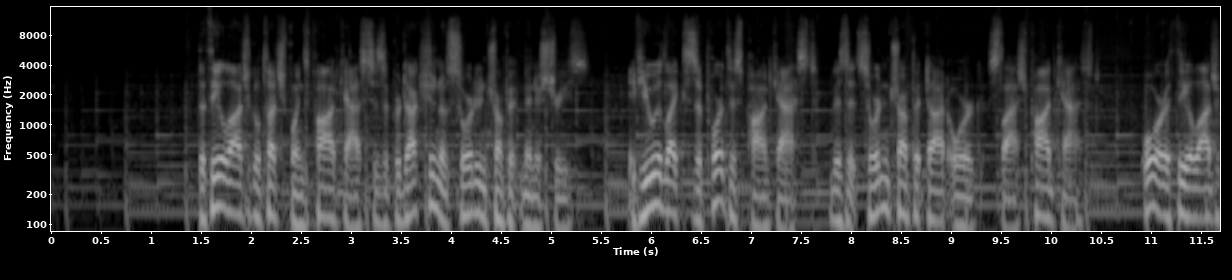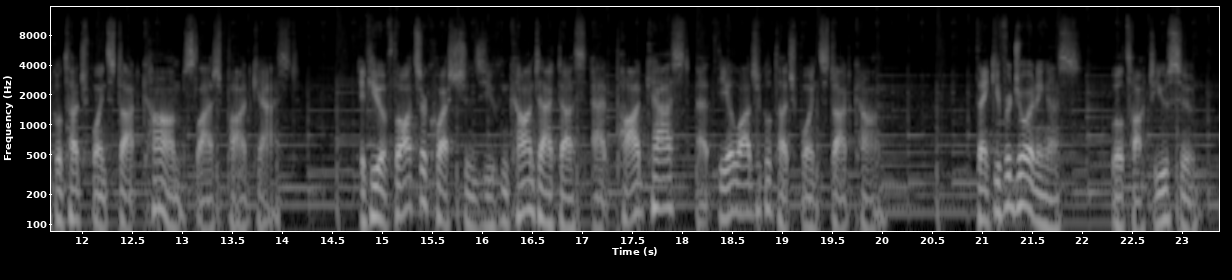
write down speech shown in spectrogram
The Theological Touchpoints podcast is a production of Sword and Trumpet Ministries. If you would like to support this podcast, visit swordandtrumpet.org slash podcast or theologicaltouchpoints.com slash podcast. If you have thoughts or questions, you can contact us at podcast at theologicaltouchpoints.com. Thank you for joining us. We'll talk to you soon.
